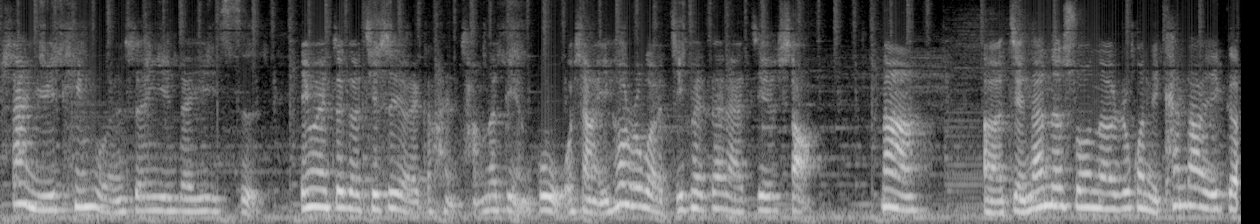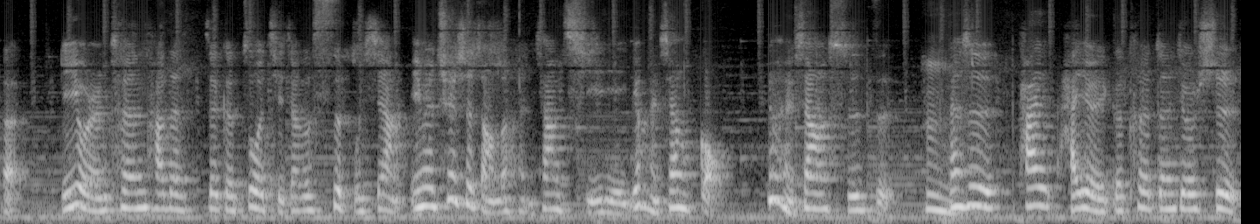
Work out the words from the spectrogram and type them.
善于听闻声音的意思。因为这个其实有一个很长的典故，我想以后如果有机会再来介绍。那呃，简单的说呢，如果你看到一个，也有人称他的这个坐骑叫做四不像，因为确实长得很像麒麟，又很像狗，又很像狮子。嗯，但是它还有一个特征，就是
